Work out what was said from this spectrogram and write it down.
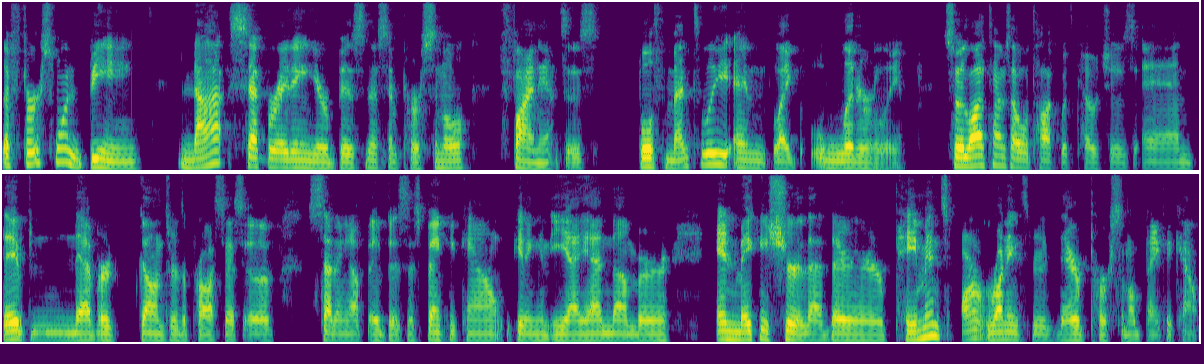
The first one being not separating your business and personal finances both mentally and like literally. So a lot of times I will talk with coaches and they've never gone through the process of setting up a business bank account, getting an EIN number, and making sure that their payments aren't running through their personal bank account.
